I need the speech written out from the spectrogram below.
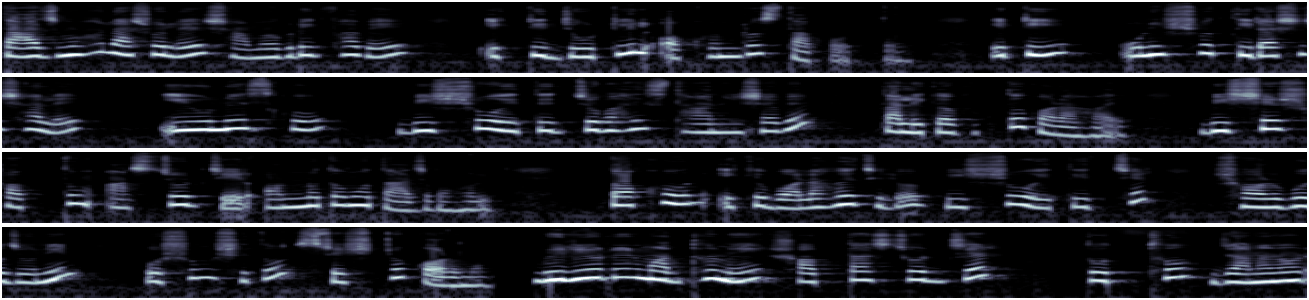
তাজমহল আসলে সামগ্রিকভাবে একটি জটিল অখণ্ড স্থাপত্য। এটি উনিশশো তিরাশি সালে ইউনেস্কো বিশ্ব ঐতিহ্যবাহী স্থান হিসাবে তালিকাভুক্ত করা হয়, বিশ্বের সপ্তম আশ্চর্যের অন্যতম তাজমহল। তখন একে বলা হয়েছিল বিশ্ব ঐতিহ্যের সর্বজনীন প্রশংসিত শ্রেষ্ঠ কর্ম। ভিডিওটির মাধ্যমে সপ্তাশ্চর্যের তথ্য জানানোর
